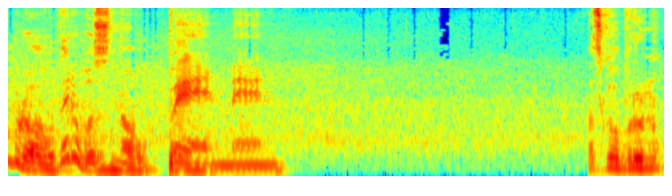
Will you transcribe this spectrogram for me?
Bro, there was no pen, man. Let's go, Bruno.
